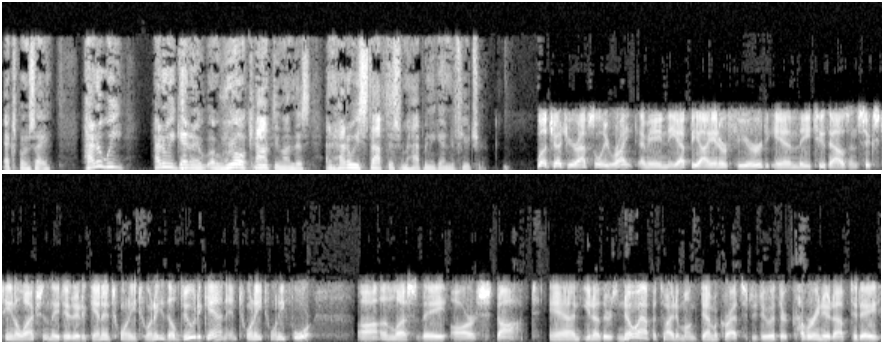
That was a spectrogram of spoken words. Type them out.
expose. How do we how do we get a, a real accounting on this, and how do we stop this from happening again in the future? Well, Judge, you're absolutely right. I mean, the FBI interfered in the 2016 election. They did it again in 2020. They'll do it again in 2024 uh, unless they are stopped. And, you know, there's no appetite among Democrats to do it. They're covering it up. Today,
